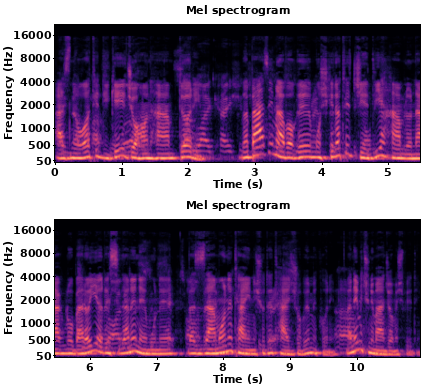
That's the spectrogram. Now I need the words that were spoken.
از نقاط دیگه جهان هم داریم و بعضی مواقع مشکلات جدی حمل و نقل رو برای رسیدن نمونه و زمان تعیین شده تجربه می‌کنیم و نمی‌تونیم انجامش بدیم.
